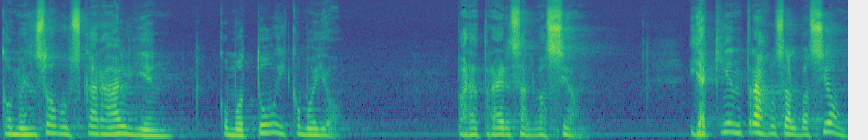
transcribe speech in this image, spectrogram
Comenzó a buscar a alguien como tú y como yo para traer salvación. ¿Y a quién trajo salvación?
